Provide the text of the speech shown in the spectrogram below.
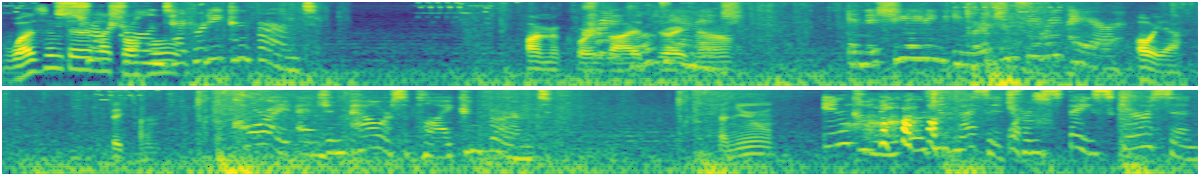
Wasn't there like a Structural whole integrity confirmed. Armor Core vibes right now? Initiating emergency repair. Oh yeah. Big time. Corite engine power supply confirmed. Can you? Incoming urgent message from Space Garrison.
